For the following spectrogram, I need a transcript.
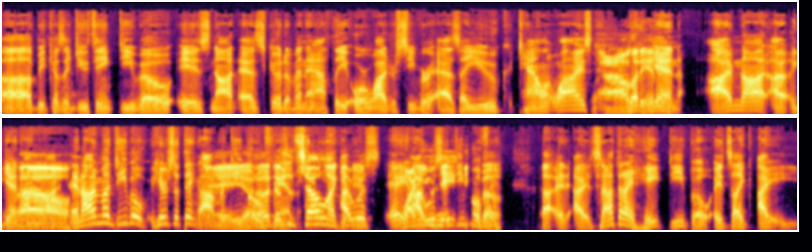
uh, because I do think Deebo is not as good of an athlete or wide receiver as Aiyuk talent wise. Wow, but again, I'm not. Uh, again, I'm not, and I'm a Deebo. Here's the thing: I'm a Hey, Deebo no, it fan. doesn't sound like it. I dude. was. Hey, Why do I you was a Deebo, Deebo? fan. Uh, I, it's not that I hate Deebo. It's like I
